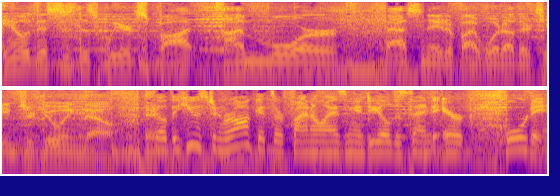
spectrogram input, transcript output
You know, this is this weird spot. I'm more fascinated by what other teams are doing now. And so the Houston Rockets are finalizing a deal to send Eric Gordon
